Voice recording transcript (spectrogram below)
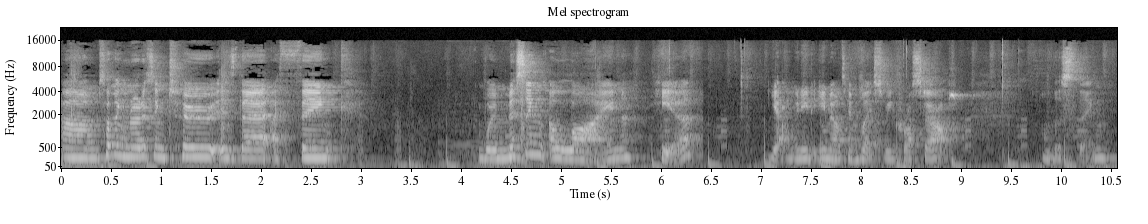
Um, something I'm noticing too is that I think we're missing a line here. Yeah, we need email templates to be crossed out on this thing.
